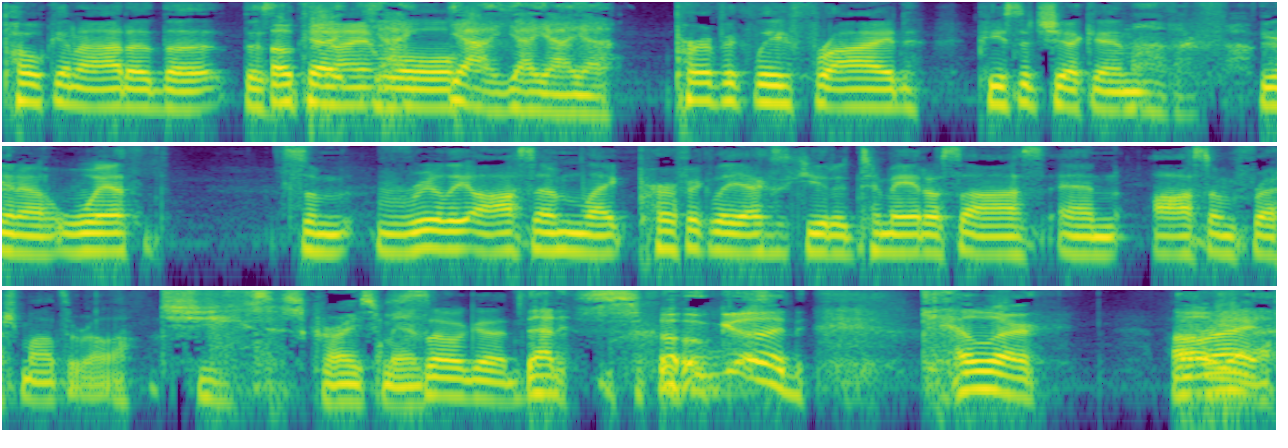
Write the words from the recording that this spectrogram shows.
poking out of the this Okay. giant yeah, roll, yeah, yeah, yeah, yeah. perfectly fried piece of chicken, Motherfucker. you know, with some really awesome, like perfectly executed tomato sauce and awesome fresh mozzarella. Jesus Christ, man. So good. that is so good. Killer. All Oh, right. yeah.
